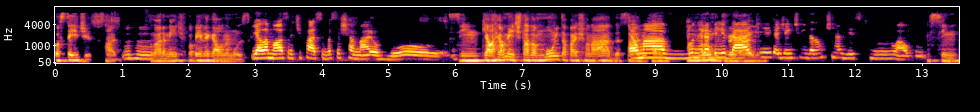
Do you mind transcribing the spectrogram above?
Gostei disso, sabe? Uhum. Sonoramente ficou bem legal na música. E ela mostra, tipo, ah, se você chamar, eu vou. Sim, que ela realmente estava muito apaixonada, sabe? é uma Tava vulnerabilidade que a gente ainda não tinha visto no álbum. Sim.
